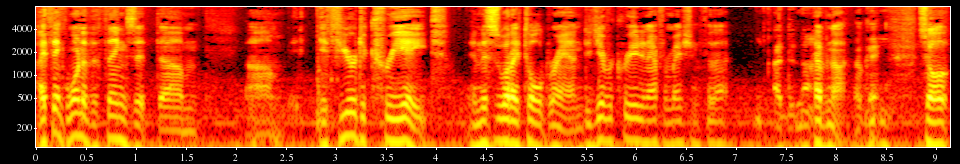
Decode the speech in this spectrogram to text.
I think one of the things that um, if you're to create, and this is what I told Rand. Did you ever create an affirmation for that? I did not. Have not. Okay. Mm-hmm. So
